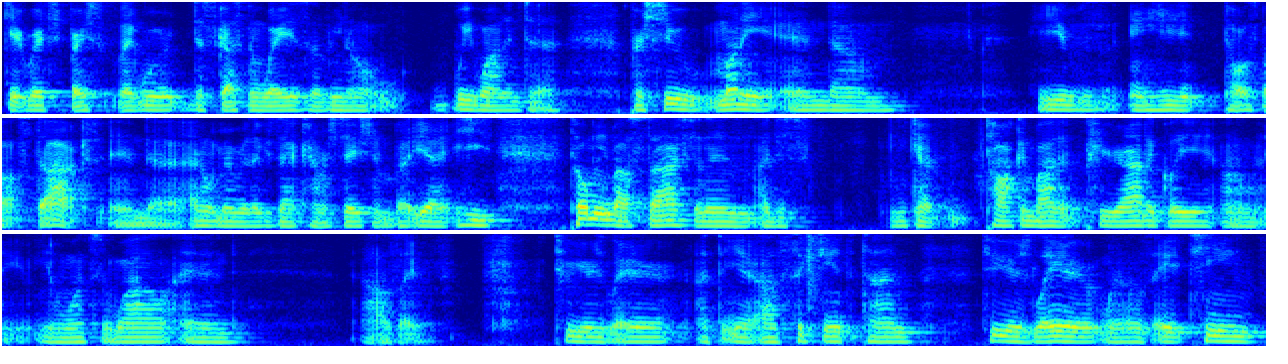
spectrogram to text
get rich. Basically, like we were discussing ways of you know we wanted to pursue money and. um he was and he told us about stocks and uh, I don't remember the exact conversation but yeah he told me about stocks and then I just kept talking about it periodically uh, you know once in a while and I was like two years later I think yeah I was 16 at the time. Two years later when I was 18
